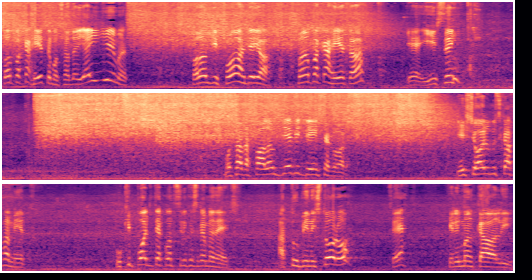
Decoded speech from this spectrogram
pampa carreta, moçada. E aí, Dimas? Falando de Ford aí, ó. Pampa carreta, ó. Que é isso, hein? Moçada, falando de evidência agora. Esse óleo no escapamento. O que pode ter acontecido com essa caminhonete? A turbina estourou, certo? Aquele mancal ali.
